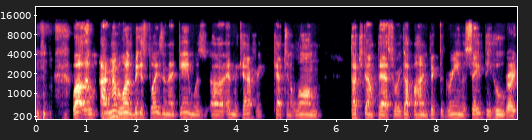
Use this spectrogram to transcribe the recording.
well, I remember one of the biggest plays in that game was uh, Ed McCaffrey catching a long touchdown pass where he got behind Victor Green, the safety, who right.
